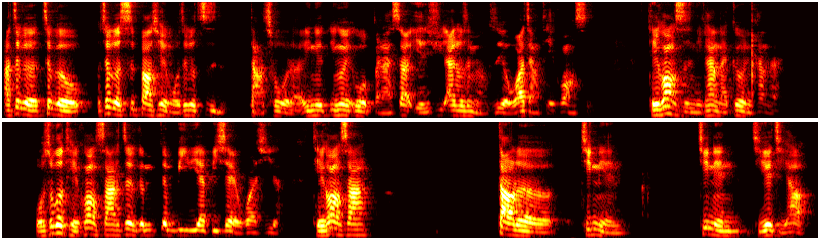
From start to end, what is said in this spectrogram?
啊，这个这个这个是抱歉，我这个字打错了，因为因为我本来是要延续艾克森秒石油，我要讲铁矿石。铁矿石，你看来，各位你看来，我说过铁矿砂这个跟跟 B D I B C 有关系的，铁矿砂。到了今年，今年几月几号？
